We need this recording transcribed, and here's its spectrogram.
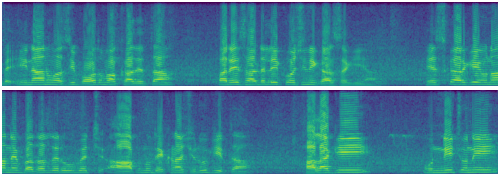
ਵੀ ਇਹਨਾਂ ਨੂੰ ਅਸੀਂ ਬਹੁਤ ਮੌਕਾ ਦਿੱਤਾ, ਪਰ ਇਹ ਸਾਡੇ ਲਈ ਕੁਝ ਨਹੀਂ ਕਰ ਸਕੀਆਂ। ਇਸ ਕਰਕੇ ਉਹਨਾਂ ਨੇ ਬਦਲ ਦੇ ਰੂਪ ਵਿੱਚ ਆਪ ਨੂੰ ਦੇਖਣਾ ਸ਼ੁਰੂ ਕੀਤਾ। ਹਾਲਾਂਕਿ 19 ਚੁਣੀ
